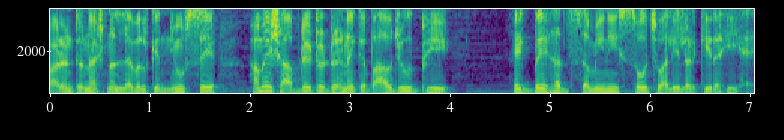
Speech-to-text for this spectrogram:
और इंटरनेशनल लेवल के न्यूज़ से हमेशा अपडेटेड रहने के बावजूद भी एक बेहद जमीनी सोच वाली लड़की रही है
